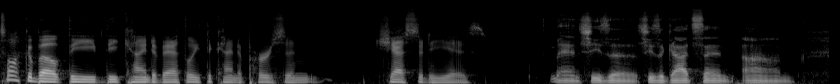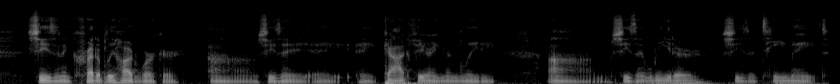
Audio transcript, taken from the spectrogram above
Talk about the the kind of athlete, the kind of person Chastity is. Man, she's a she's a godsend. Um, she's an incredibly hard worker. Um, she's a, a, a God fearing young lady. Um, she's a leader. She's a teammate.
